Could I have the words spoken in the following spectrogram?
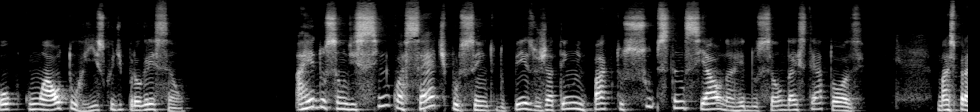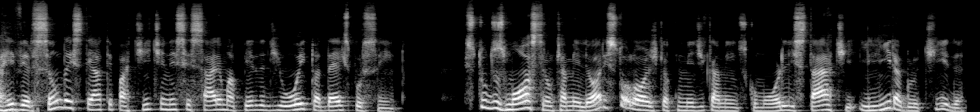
ou com alto risco de progressão. A redução de 5 a 7% do peso já tem um impacto substancial na redução da esteatose. Mas para a reversão da esteatohepatite é necessária uma perda de 8 a 10%. Estudos mostram que a melhora histológica com medicamentos como orlistat e liraglutida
